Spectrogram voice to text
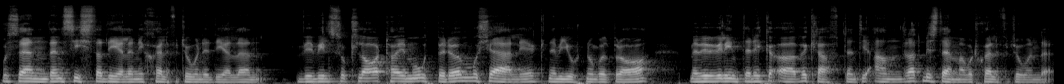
Och sen den sista delen i självförtroendedelen. Vi vill såklart ta emot beröm och kärlek när vi gjort något bra. Men vi vill inte räcka över kraften till andra att bestämma vårt självförtroende.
